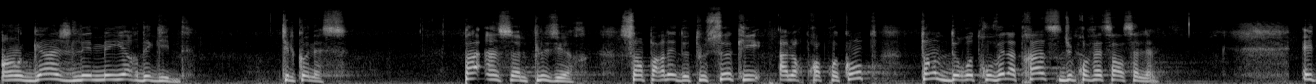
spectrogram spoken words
engagent les meilleurs des guides qu'ils connaissent. Pas un seul, plusieurs. Sans parler de tous ceux qui, à leur propre compte, tentent de retrouver la trace du prophète sallam. Et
